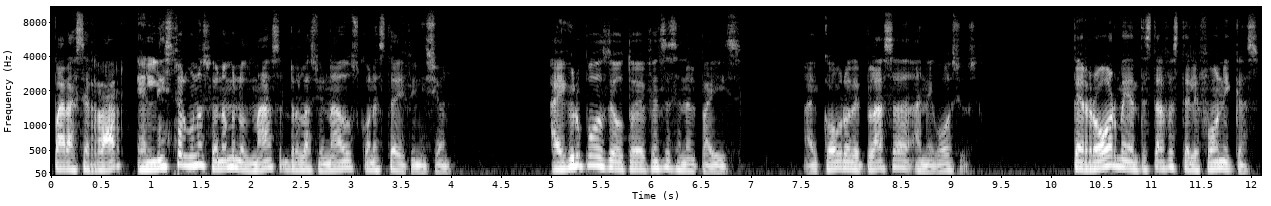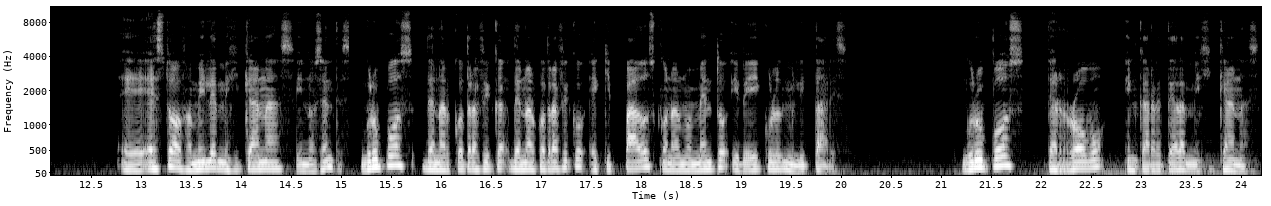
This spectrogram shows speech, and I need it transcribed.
para cerrar, enlisto algunos fenómenos más relacionados con esta definición. Hay grupos de autodefensas en el país. Hay cobro de plaza a negocios. Terror mediante estafas telefónicas. Eh, esto a familias mexicanas inocentes. Grupos de de narcotráfico equipados con armamento y vehículos militares grupos de robo en carreteras mexicanas,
